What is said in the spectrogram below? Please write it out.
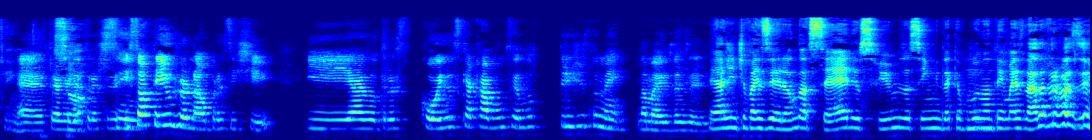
Sim. É, tragédia Só. de Sim. tragédia. E só tem o jornal pra assistir. E as outras coisas que acabam sendo tristes também, na maioria das vezes. É, a gente vai zerando a série, os filmes, assim, daqui a pouco não tem mais nada pra fazer.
